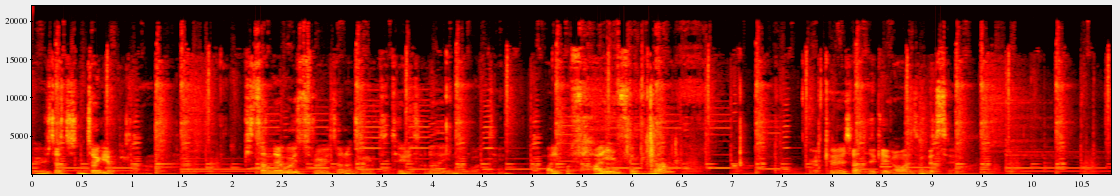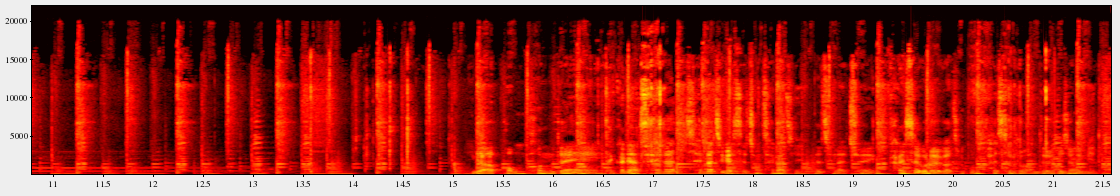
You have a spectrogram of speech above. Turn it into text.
의자 진짜 귀엽다 비싼 레고일수록 의자는 정말 디테일이 살아있는 것 같아 아 이거 4인승이야? 의자 대개가 완성됐어요 앞 범퍼인데 색깔이 한 세 가지가 있어요 총 세 가지 근데 저는 애초에 갈색으로 해가지고 갈색으로 만들 예정입니다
